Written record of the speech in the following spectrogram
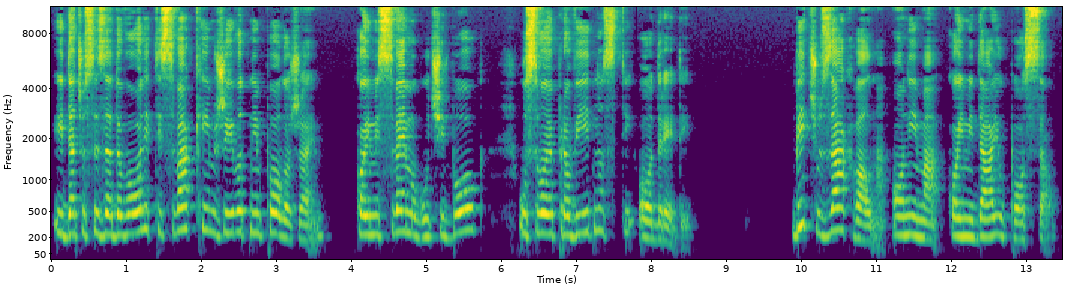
i da ću se zadovoljiti svakim životnim položajem koji mi svemogući Bog u svojoj providnosti odredi. Biću zahvalna onima koji mi daju posao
